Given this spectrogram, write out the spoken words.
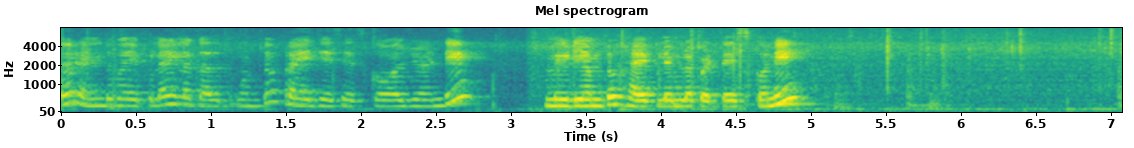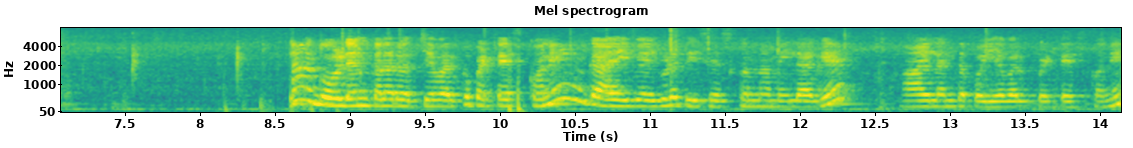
రెండు వైపులా ఇలా కదుపుకుంటూ ఫ్రై చేసేసుకోవాలి చూడండి. మీడియం టు హై ఫ్లేమ్లో పెట్టేసుకొని గోల్డెన్ కలర్ వచ్చే వరకు పెట్టేసుకొని ఇంకా ఇవి కూడా తీసేసుకుందాం ఇలాగే. ఆయిల్ అంతా పోయే వరకు పెట్టేసుకొని.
